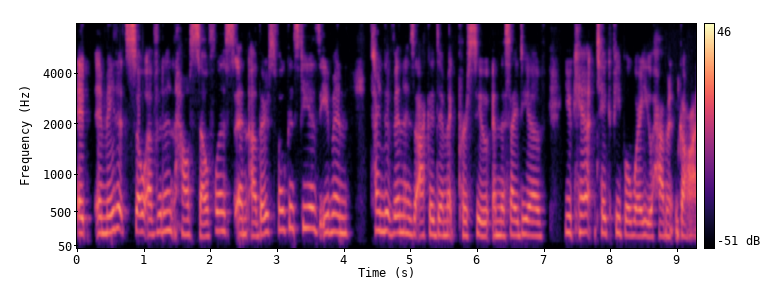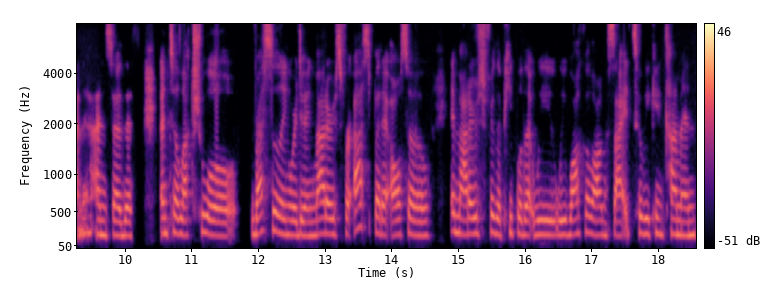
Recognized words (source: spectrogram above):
It it made it so evident how selfless and others focused he is, even kind of in his academic pursuit, and this idea of you can't take people where you haven't gone. And so this intellectual wrestling we're doing matters for us, but it also it matters for the people that we we walk alongside so we can come in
